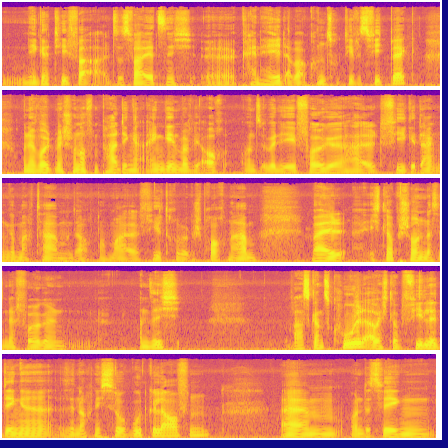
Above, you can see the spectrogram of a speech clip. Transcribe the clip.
negativ war. Also es war jetzt nicht äh, kein Hate, aber konstruktives Feedback. Und da wollten wir schon auf ein paar Dinge eingehen, weil wir auch uns über die Folge halt viel Gedanken gemacht haben und auch nochmal viel drüber gesprochen haben. Weil ich glaube schon, dass in der Folge an sich war es ganz cool, aber ich glaube, viele Dinge sind noch nicht so gut gelaufen. Ähm, und deswegen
